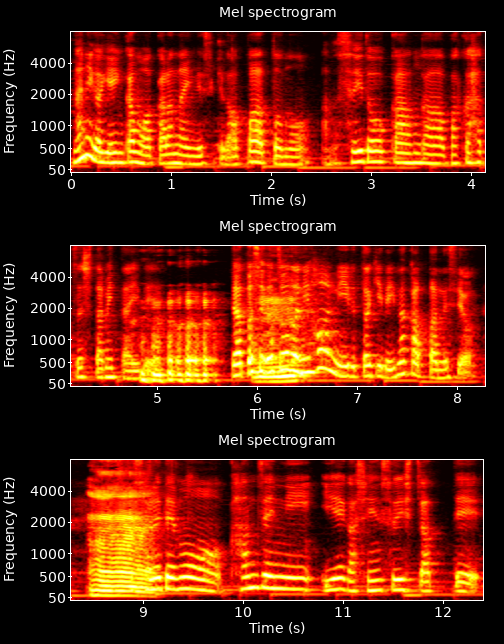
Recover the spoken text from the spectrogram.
何が原因かもわからないんですけどアパートのあの水道管が爆発したみたいで。で私がちょうど日本にいる時でいなかったんですよ。はい。それでもう完全に家が浸水しちゃって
